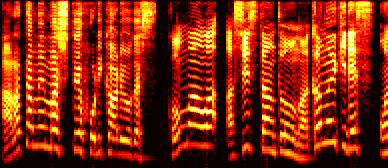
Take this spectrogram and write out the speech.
改めまして堀川亮です。こんばんはアシスタントの中野由紀です。同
